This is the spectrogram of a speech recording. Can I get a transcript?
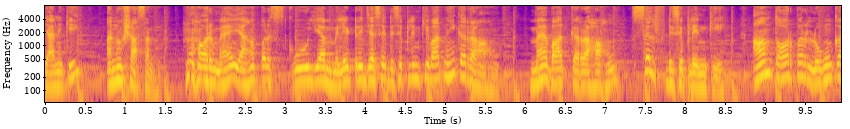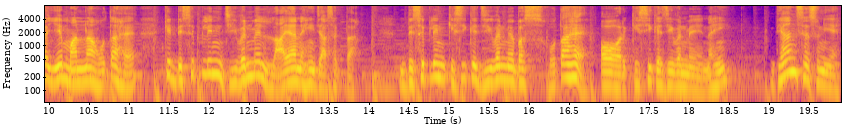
यानी कि अनुशासन। और मैं यहाँ पर स्कूल या मिलिट्री जैसे डिसिप्लिन की बात नहीं कर रहा हूँ। मैं बात कर रहा हूँ सेल्फ डिसिप्लिन की। आमतौर पर लोगों का ये मानना होता है कि डिसिप्लिन जीवन में लाया नहीं जा सकता। डिसिप्लिन किसी के जीवन में बस होता है और किसी के जीवन में नहीं। ध्यान से सुनिए,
